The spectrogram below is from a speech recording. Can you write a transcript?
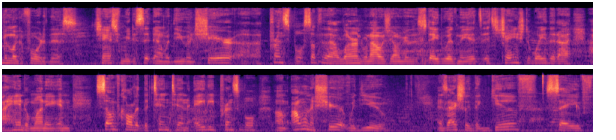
been looking forward to this. Chance for me to sit down with you and share a, a principle, something that I learned when I was younger that stayed with me. It's, it's changed the way that I, I handle money. And some have called it the 10 10 80 principle. Um, I want to share it with you as actually the give, save,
